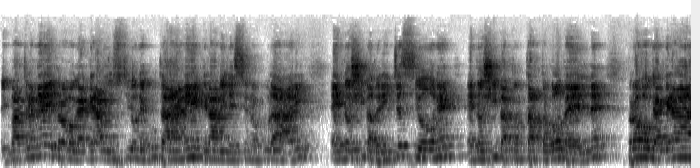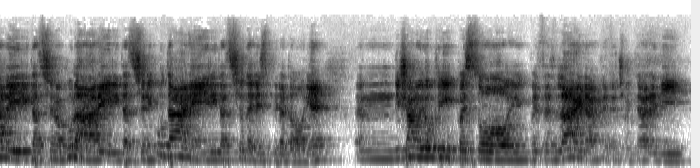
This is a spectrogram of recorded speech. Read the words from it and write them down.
i 4 MEI provoca gravi ustioni cutanee, gravi lesioni oculari, è nociva per ingestione, è nociva a contatto con la pelle, provoca grave irritazione oculare, irritazioni cutanee, irritazioni respiratorie. Ehm, diciamo io qui in, questo, in queste slide, anche per cercare di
